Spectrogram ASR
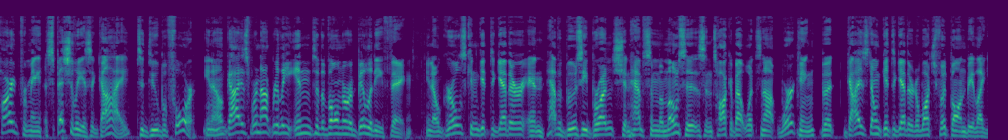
hard for me, especially as a guy, to do before. You know, guys, we're not really into the vulnerability thing. You know, girls can get together and have a boozy brunch and have some mimosas and talk about what's not working, but guys don't get together to watch football and be like,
